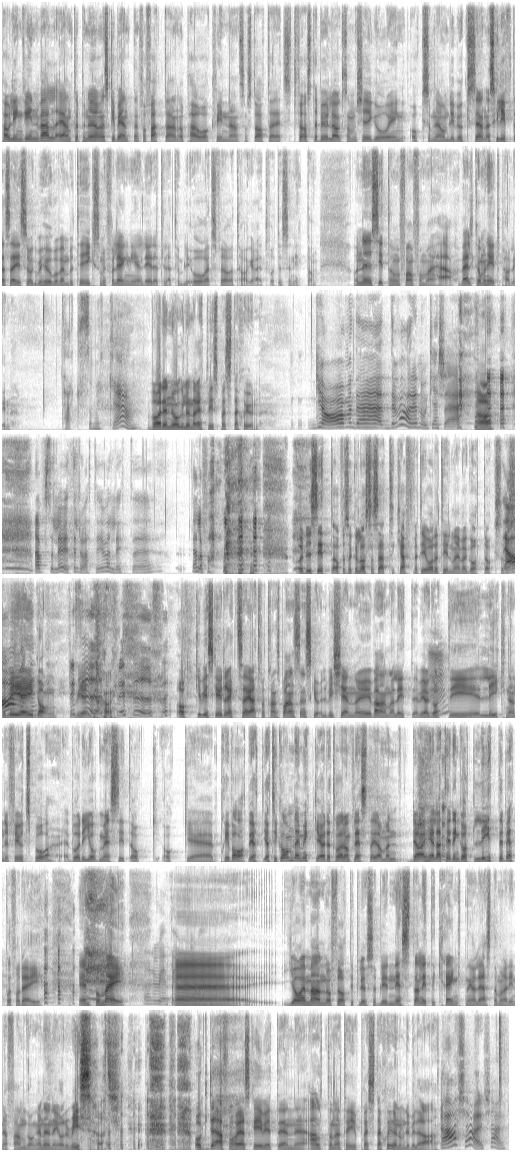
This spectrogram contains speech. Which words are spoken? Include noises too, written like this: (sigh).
Pauline Grindvall är entreprenören, skribenten, författaren och powerkvinnan som startade sitt första bolag som 20-åring och som när hon blev vuxen och skulle gifta sig såg behov av en butik som i förlängningen ledde till att hon blev årets företagare 2019. Och nu sitter hon framför mig här. Välkommen hit Pauline! Tack så mycket! Var det en någorlunda rättvis prestation? Ja, men det, det var det nog kanske. Ja. (laughs) Absolut, det låter ju väldigt eh, i alla fall. (laughs) och du sitter och försöker låtsas att kaffet du gjorde till mig var gott också. Ja, så vi är igång. Precis, Vi är igång. precis. Och vi ska ju direkt säga att för transparensens skull, vi känner ju varandra lite. Vi har Mm. gått i liknande fotspår, både jobbmässigt och, och eh, privat. Jag, jag tycker om dig mycket och det tror jag de flesta gör, men det har hela tiden gått lite bättre för dig (laughs) än för mig. Ja, det vet jag. Eh, jag är man och 40 plus och blev nästan lite kränkt när jag läste om alla dina framgångar nu när jag gjorde research. (laughs) och därför har jag skrivit en eh, alternativ prestation om du vill höra. Ja, kör, kör.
